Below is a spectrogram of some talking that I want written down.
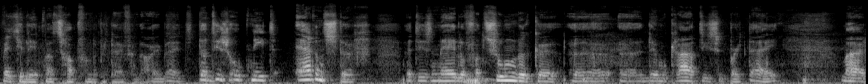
met je lidmaatschap van de Partij van de Arbeid. Dat is ook niet ernstig. Het is een hele fatsoenlijke, uh, democratische partij. Maar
